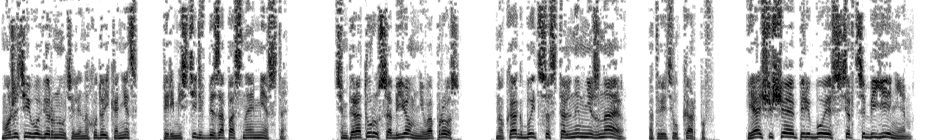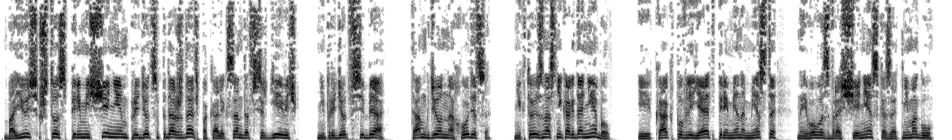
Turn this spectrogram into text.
Можете его вернуть или на худой конец переместить в безопасное место? Температуру собьем, не вопрос, но как быть с остальным, не знаю, — ответил Карпов. Я ощущаю перебои с сердцебиением. Боюсь, что с перемещением придется подождать, пока Александр Сергеевич не придет в себя. Там, где он находится, никто из нас никогда не был, и как повлияет перемена места на его возвращение, сказать не могу.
